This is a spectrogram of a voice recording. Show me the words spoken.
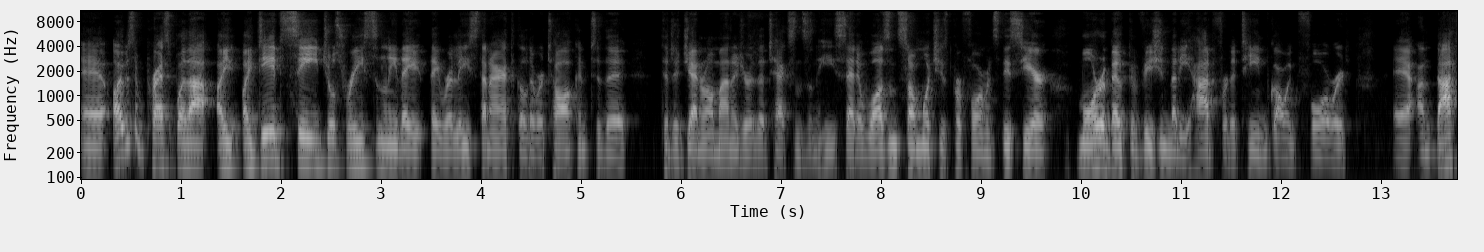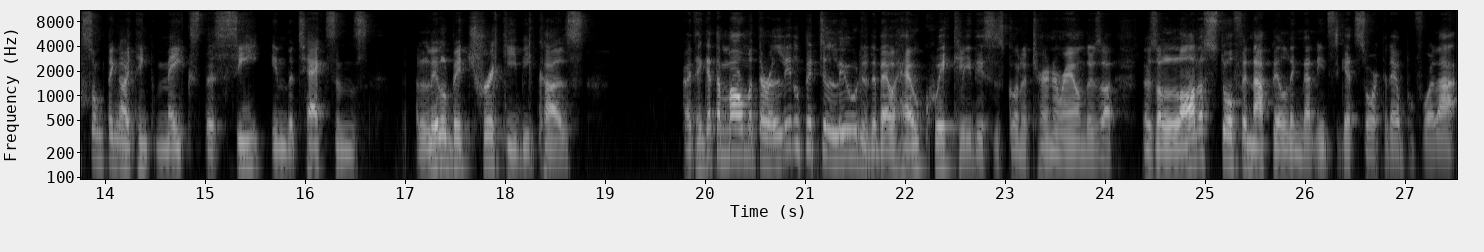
uh, I was impressed by that. I, I did see just recently they they released an article. They were talking to the to the general manager of the Texans, and he said it wasn't so much his performance this year, more about the vision that he had for the team going forward. Uh, and that's something I think makes the seat in the Texans a little bit tricky because I think at the moment they're a little bit deluded about how quickly this is going to turn around. There's a there's a lot of stuff in that building that needs to get sorted out before that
